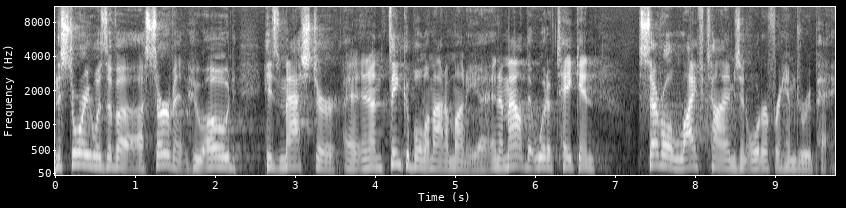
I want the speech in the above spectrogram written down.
And the story was of a, a, servant who owed his master an unthinkable amount of money, an amount that would have taken several lifetimes in order for him to repay.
